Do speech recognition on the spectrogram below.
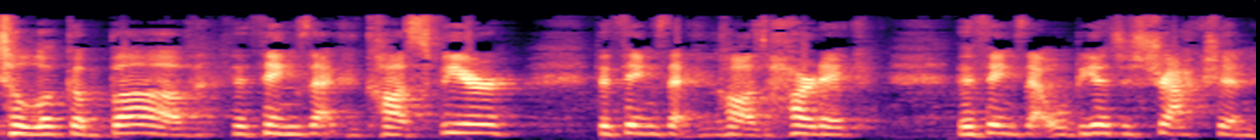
To look above the things that could cause fear, the things that could cause heartache, the things that will be a distraction.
